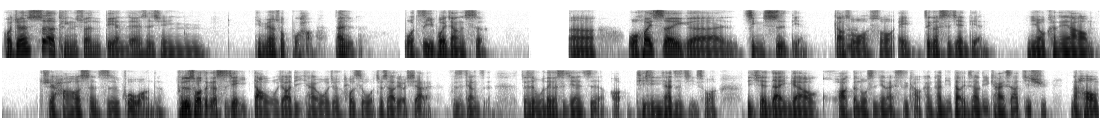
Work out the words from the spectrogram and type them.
我觉得设停损点这件事情。也没有说不好，但我自己不会这样设，呃，我会设一个警示点，告诉我说，哎，这个时间点你有可能要去好好审视过往的，不是说这个时间一到我就要离开，我就或是我就是要留下来，不是这样子，就是我那个时间是哦提醒一下自己说，你现在应该要花更多时间来思考，看看你到底是要离开还是要继续，然后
